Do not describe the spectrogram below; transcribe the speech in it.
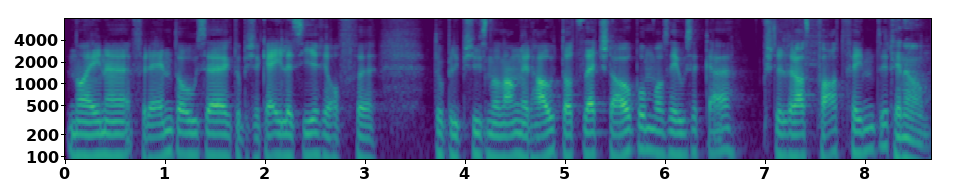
noch einen für Endo raus. Du bist ein geiler Sieg. Ich hoffe, du bleibst uns noch lange erhalten. Das letzte Album, das sie rausgegeben haben. Stiller als Pfadfinder. Genau.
